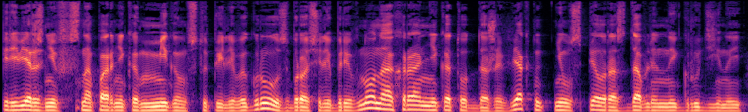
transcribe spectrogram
Переверзнев с напарником мигом вступили в игру, сбросили бревно на охранника, тот даже вякнуть не успел раздавленной грудиной.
